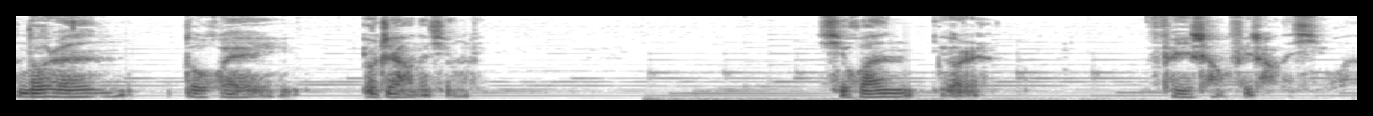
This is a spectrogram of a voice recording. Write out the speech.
很多人都会有这样的经历。喜欢一个人，非常非常的喜欢，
